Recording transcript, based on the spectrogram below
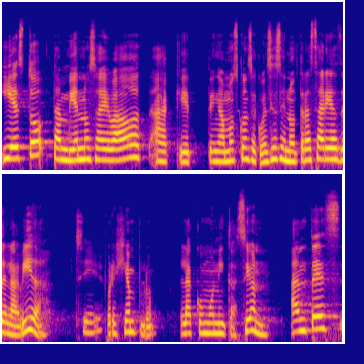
Y esto también nos ha llevado a que tengamos consecuencias en otras áreas de la vida. Sí. Por ejemplo, la comunicación. Antes,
